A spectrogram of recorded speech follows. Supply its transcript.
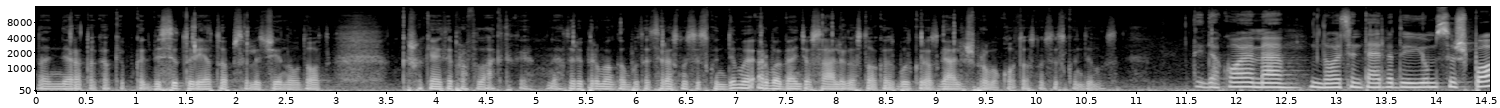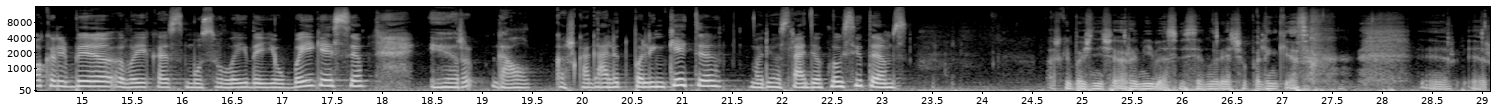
na, nėra tokio, kaip kad visi turėtų absoliučiai naudoti kažkokiai tai profilaktikai. Ne, turi pirmą galbūt atsiras nusiskundimai arba bent jau sąlygos tokios būtų, kurios gali išprovokuoti tos nusiskundimus. Tai dėkojame docent Ervidai Jums už pokalbį, laikas mūsų laidai jau baigėsi ir gal kažką galit palinkėti Marijos radio klausytojams. aš kaip bažnyčia ramybės visiems norėčiau palinkėti. ir, ir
